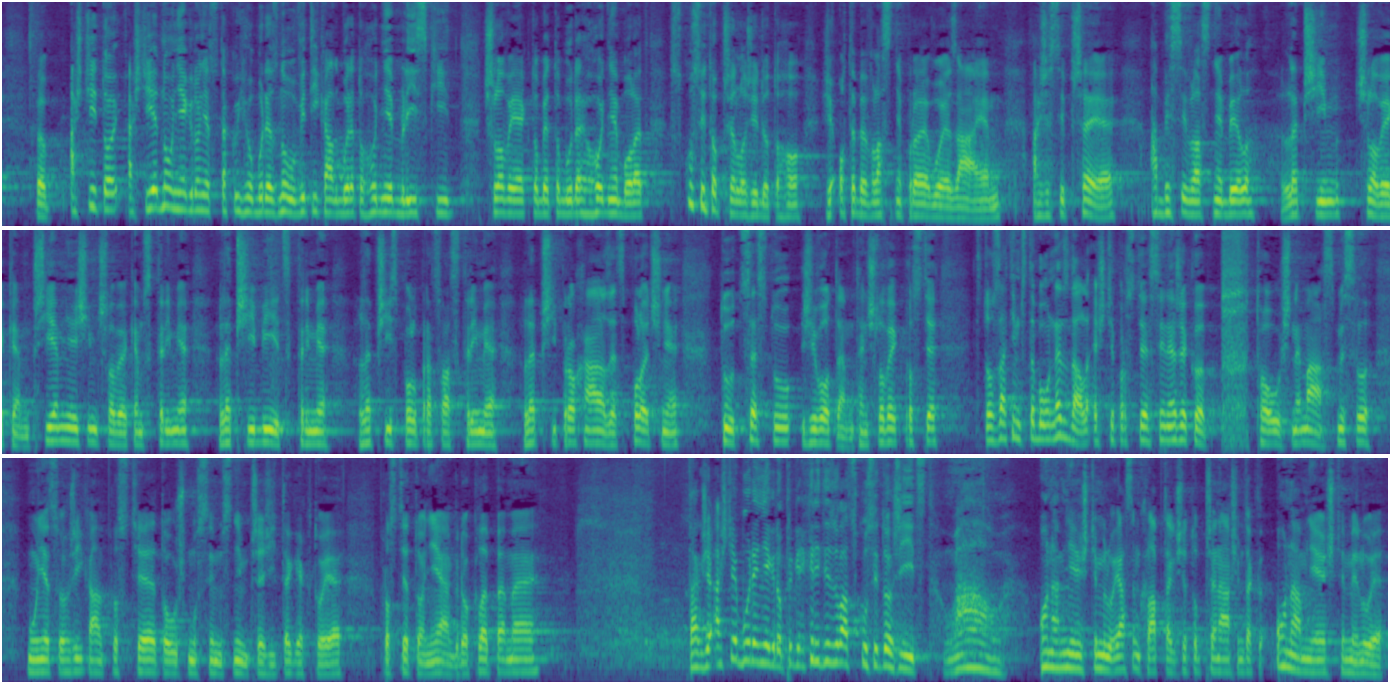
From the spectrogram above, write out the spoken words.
až ti, to, až ti jednou někdo něco takového bude znovu vytýkat, bude to hodně blízký člověk, tobě to bude hodně bolet, zkusi to přeložit do toho, že o tebe vlastně projevuje zájem a že si přeje, aby si vlastně byl lepším člověkem, příjemnějším člověkem, s kterým je lepší být, s kterým je lepší spolupracovat, s kterým je lepší procházet společně tu cestu životem. Ten člověk prostě to zatím s tebou nevzdal, ještě prostě si neřekl, to už nemá smysl mu něco říkat, prostě to už musím s ním přežít tak, jak to je, prostě to nějak doklepeme. Takže až tě bude někdo kritizovat, zkusit to říct. Wow, ona mě ještě miluje. Já jsem chlap, takže to přenáším tak. Ona mě ještě miluje.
